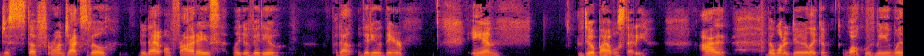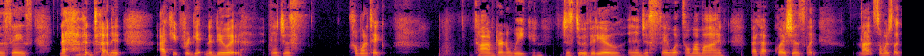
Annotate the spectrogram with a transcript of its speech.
just stuff around Jacksonville. Do that on Fridays, like a video, put out the video there, and do a Bible study. I been want to do like a walk with me Wednesdays, and I haven't done it. I keep forgetting to do it. It just I want to take time during the week and just do a video and just say what's on my mind. If I got questions, like not so much like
